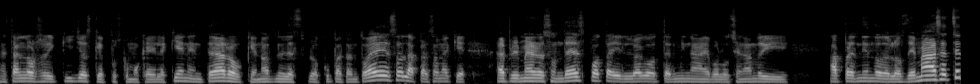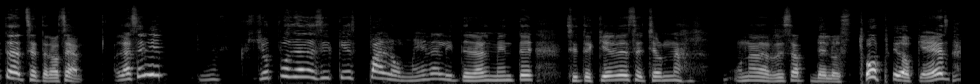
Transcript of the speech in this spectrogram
están los riquillos que pues como que le quieren entrar o que no les preocupa tanto eso. La persona que al primero es un déspota y luego termina evolucionando y aprendiendo de los demás, etcétera, etcétera. O sea, la serie yo podría decir que es palomera, literalmente. Si te quieres echar una, una risa de lo estúpido que es, pues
